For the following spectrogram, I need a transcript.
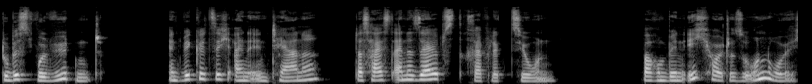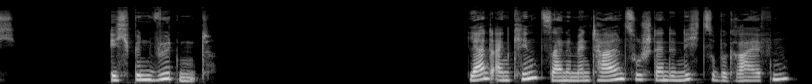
Du bist wohl wütend. Entwickelt sich eine interne, das heißt eine Selbstreflexion. Warum bin ich heute so unruhig? Ich bin wütend. Lernt ein Kind seine mentalen Zustände nicht zu begreifen,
